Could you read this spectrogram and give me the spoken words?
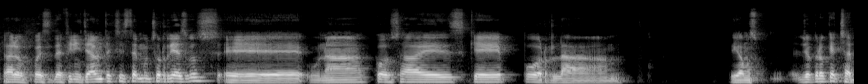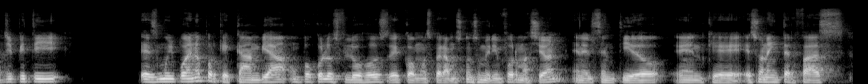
Claro, pues definitivamente existen muchos riesgos. una cosa es que por la, digamos, yo creo que ChatGPT es muy bueno porque cambia un poco los flujos de cómo esperamos consumir información, en el sentido en que es una interfaz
